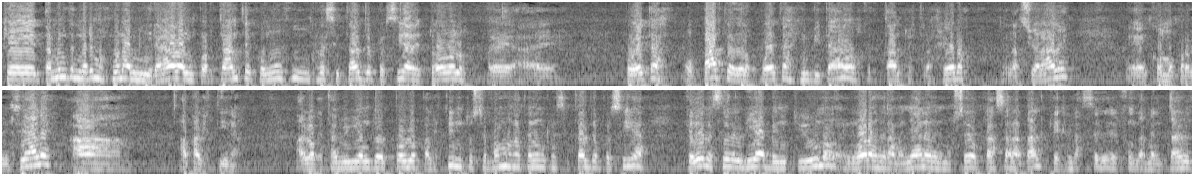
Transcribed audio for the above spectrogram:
que también tendremos una mirada importante con un, recital de poesía de todos los eh, poetas o parte de los poetas invitados, tanto extranjeros, nacionales, como provinciales, a Palestina a lo que está viviendo el pueblo palestino. Entonces vamos a tener un recital de poesía que debe ser el día 21 en horas de la mañana en el Museo Casa Natal, que es la sede fundamental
